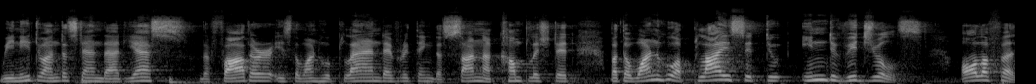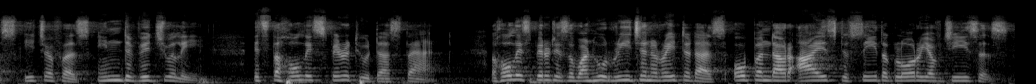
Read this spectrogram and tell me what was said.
we need to understand that yes, the Father is the one who planned everything, the Son accomplished it, but the one who applies it to individuals, all of us, each of us individually, it's the Holy Spirit who does that. The Holy Spirit is the one who regenerated us, opened our eyes to see the glory of Jesus.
